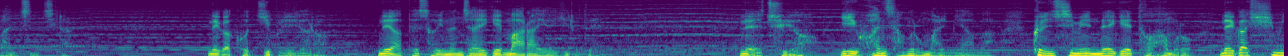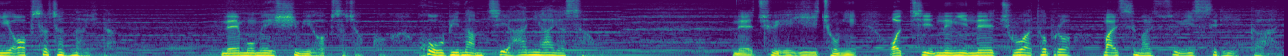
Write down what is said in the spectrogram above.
만진지라. 내가 곧 입을 열어 내 앞에 서 있는 자에게 말하여 이르되 내 주여 이 환상으로 말미암아 근심이 내게 더함으로 내가 힘이 없어졌나이다. 내 몸에 힘이 없어졌고 호흡이 남지 아니하였사오니 내 주의 이 종이 어찌 능히 내 주와 더불어 말씀할 수 있으리까 하니?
